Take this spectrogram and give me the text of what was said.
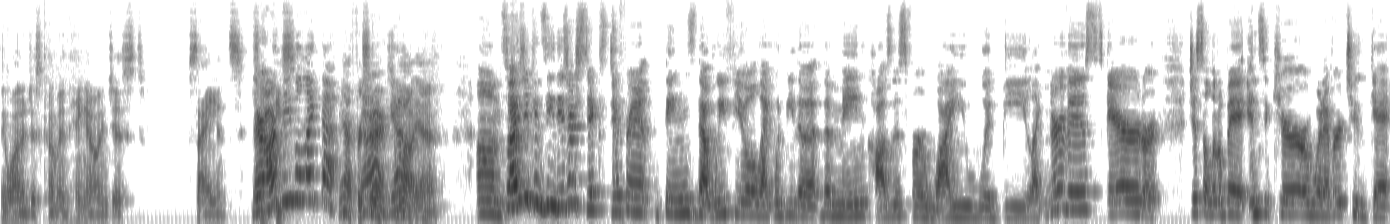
they want to just come and hang out and just silence. There are peace. people like that. Yeah, for There sure. are, yeah. lot. Yeah. Um, so as you can see, these are six different things that we feel like would be the the main causes for why you would be like nervous, scared, or just a little bit insecure or whatever to get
